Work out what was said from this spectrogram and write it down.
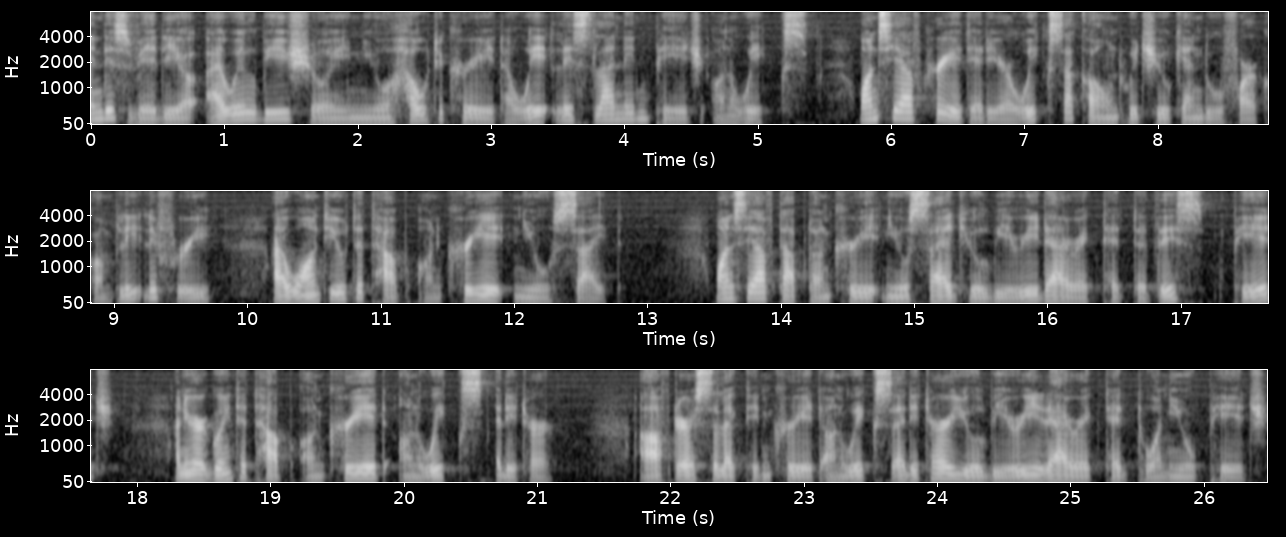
In this video, I will be showing you how to create a waitlist landing page on Wix. Once you have created your Wix account, which you can do for completely free, I want you to tap on create new site. Once you have tapped on create new site, you'll be redirected to this page and you are going to tap on create on Wix editor. After selecting create on Wix editor, you'll be redirected to a new page.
